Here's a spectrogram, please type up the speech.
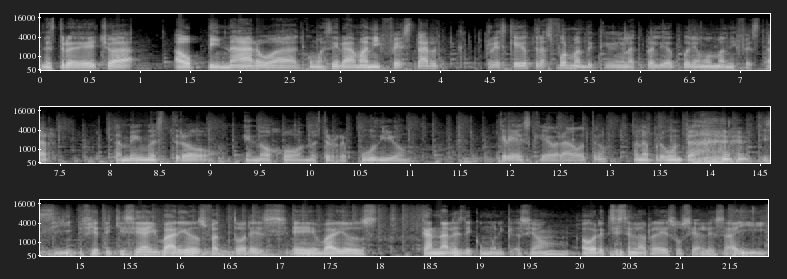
nuestro derecho a, opinar o a, ¿cómo decir?, a manifestar. ¿Crees que hay otras formas de que en la actualidad podríamos manifestar también nuestro enojo, nuestro repudio. ¿Crees que habrá otro? Una pregunta. sí, fíjate que sí hay varios factores, eh, varios canales de comunicación. Ahora existen las redes sociales, ahí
